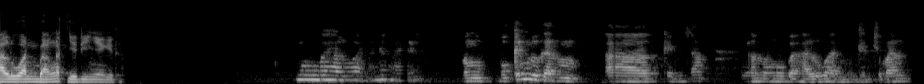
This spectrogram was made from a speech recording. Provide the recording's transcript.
haluan banget jadinya gitu. Mengubah haluan, ada nggak ya? Meng- mungkin bukan uh, kayak misal nggak mengubah haluan mungkin cuman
